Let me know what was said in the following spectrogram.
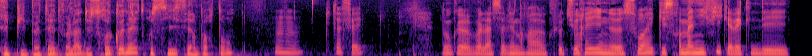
et puis peut-être voilà de se reconnaître aussi, c'est important. Mhm, tout à fait. Donc euh, voilà, ça viendra clôturer une soirée qui sera magnifique avec des,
